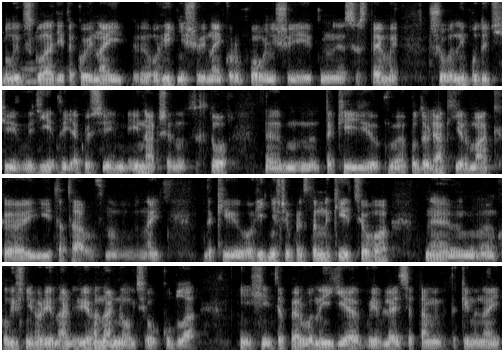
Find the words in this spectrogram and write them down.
були в складі такої найогіднішої, найкорумпованішої системи, що вони будуть діяти якось інакше. Ну хто такий Подоляк, Єрмак е, і Татаров? Ну най такі огідніші представники цього е, колишнього регіональ- регіонального цього кубла. І, тепер вони є, виявляються там такими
